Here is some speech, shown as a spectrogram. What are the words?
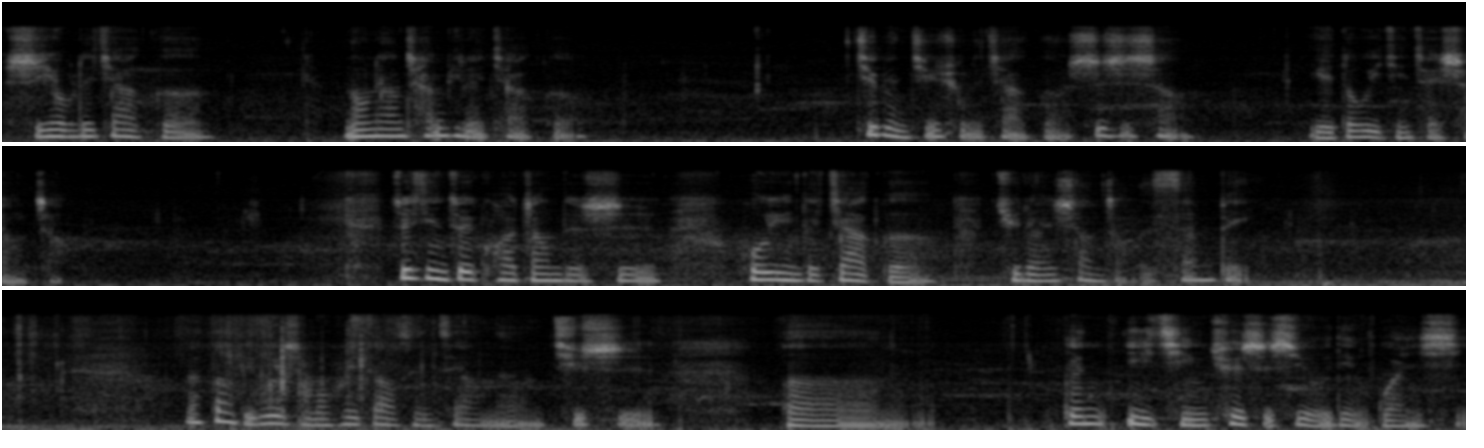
石油的价格、农粮产品的价格。基本金属的价格，事实上也都已经在上涨。最近最夸张的是，货运的价格居然上涨了三倍。那到底为什么会造成这样呢？其实，呃，跟疫情确实是有一点关系。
